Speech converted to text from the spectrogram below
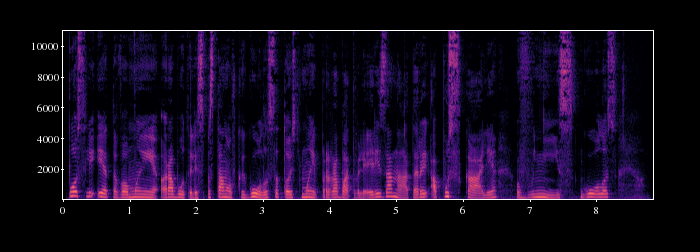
После этого мы работали с постановкой голоса, то есть мы прорабатывали резонаторы, опускали вниз голос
